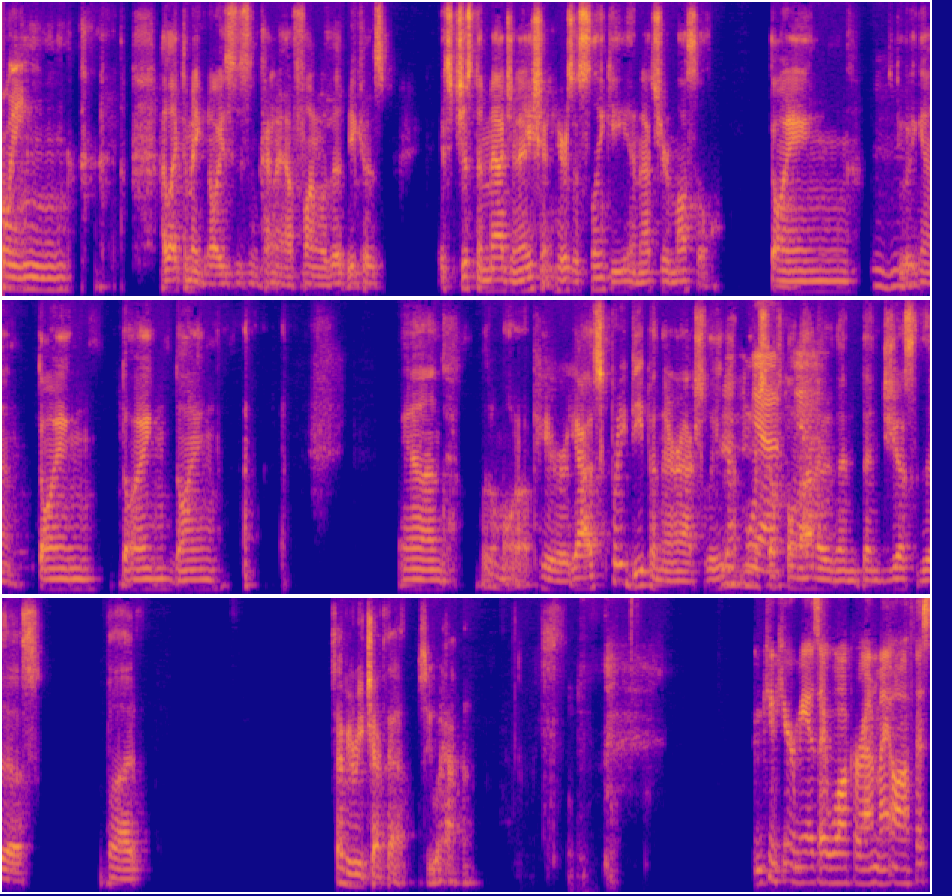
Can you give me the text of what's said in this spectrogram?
boing. I like to make noises and kind of have fun with it because it's just imagination. Here's a slinky, and that's your muscle. Doing. Mm-hmm. Do it again. Doing, doing, doing. and a little more up here. Yeah, it's pretty deep in there actually. Got more yeah, stuff going yeah. on than than just this. But let's have you recheck that, see what happened. You can hear me as I walk around my office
